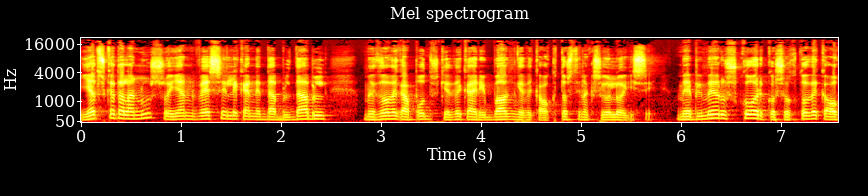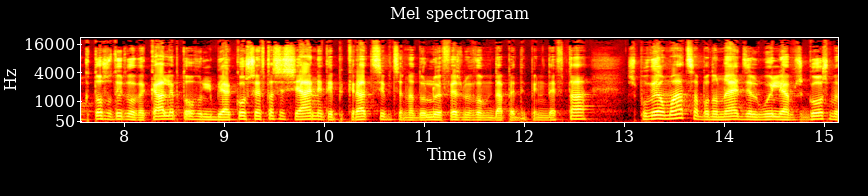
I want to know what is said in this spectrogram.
Για τους Καταλανούς, ο Γιάνν Βέσελ έκανε double-double με 12 πόντους και 10 rebound για 18 στην αξιολόγηση. Με επιμέρους σκορ 28-18 στο τρίτο δεκάλεπτο, ο Ολυμπιακός έφτασε σε άνετη επικράτηση επί της Ανατολού Εφές με 75-57. Σπουδαίο μάτς από τον Nigel Williams Goss με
